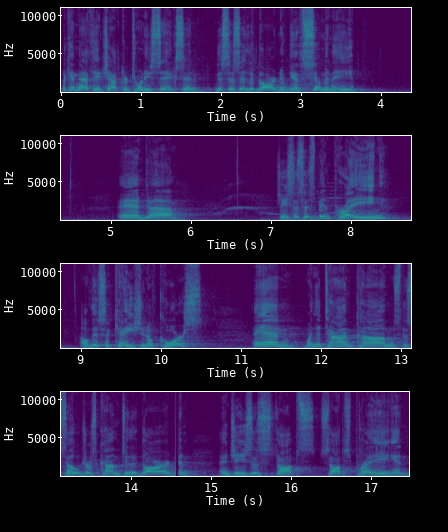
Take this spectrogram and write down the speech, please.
Look at Matthew chapter 26, and this is in the Garden of Gethsemane. And uh, Jesus has been praying on this occasion, of course. And when the time comes, the soldiers come to the garden, and Jesus stops, stops praying and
